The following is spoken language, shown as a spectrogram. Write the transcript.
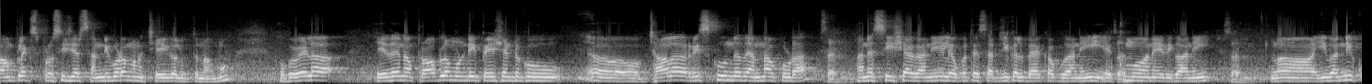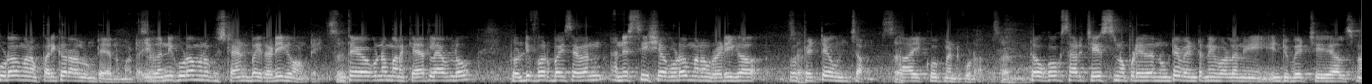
కాంప్లెక్స్ ప్రొసీజర్స్ అన్నీ కూడా మనం చేయగలుగుతున్నాము. ఒకవేళ ఏదైనా ప్రాబ్లం ఉండి పేషెంట్కు చాలా రిస్క్ ఉన్నది అన్నా కూడా అనెస్థీషియా కానీ లేకపోతే సర్జికల్ బ్యాకప్ కానీ ఎక్మో అనేది కానీ ఇవన్నీ కూడా మన పరికరాలు ఉంటాయి అన్నమాట. ఇవన్నీ కూడా మనకు స్టాండ్ బై రెడీగా ఉంటాయి. అంతేకాకుండా మన కేర్ ల్యాబ్లో twenty four by seven anaesthesia కూడా మనం రెడీగా పెట్టే ఉంచాం ఆ ఎక్విప్మెంట్ కూడా. ఒక్కొక్కసారి చేస్తున్నప్పుడు ఏదైనా ఉంటే వెంటనే వాళ్ళని ఇంటిబేట్ చేయాల్సిన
